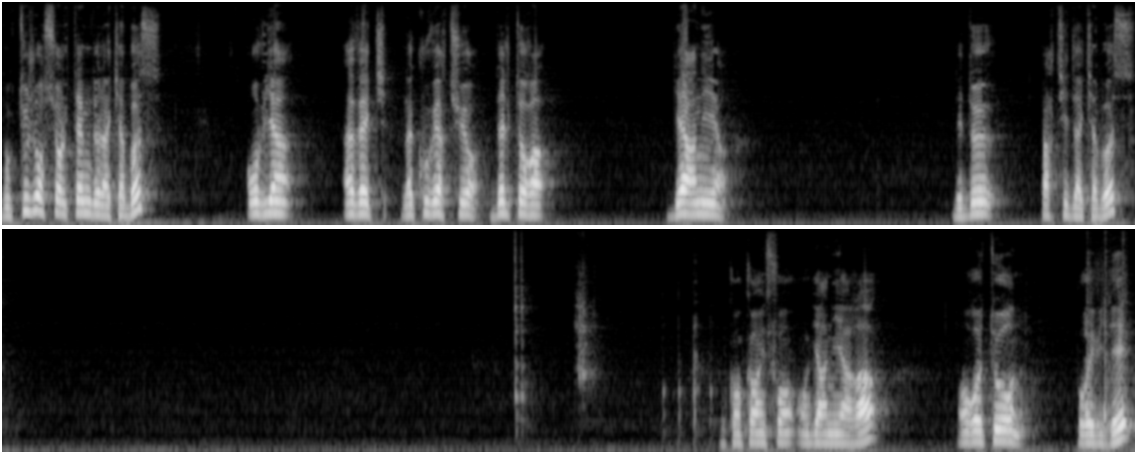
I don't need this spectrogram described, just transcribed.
Donc toujours sur le thème de la cabosse. On vient avec la couverture Deltora garnir les deux parties de la cabosse. Donc encore une fois, on garnit à ras. On retourne pour éviter.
